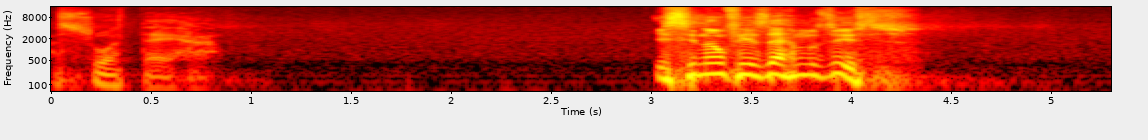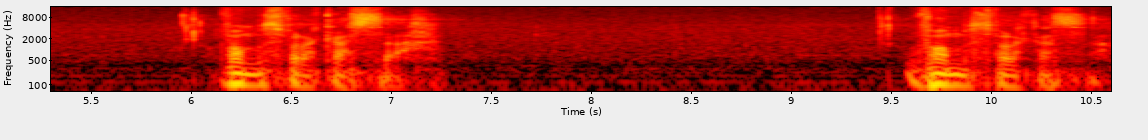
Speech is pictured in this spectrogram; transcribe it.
a sua terra. E se não fizermos isso, vamos fracassar. Vamos fracassar.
